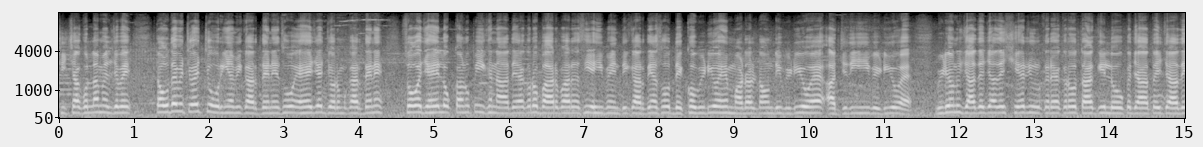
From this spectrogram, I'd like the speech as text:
ਸ਼ੀਸ਼ਾ ਖੁੱਲਾ ਮਿਲ ਜਵੇ, ਤਾਂ ਉਹਦੇ ਵਿੱਚੋਂ ਇਹ ਚੋਰੀਆਂ ਵੀ ਕਰਦੇ ਨੇ, ਸੋ ਇਹੋ ਜਿਹੇ ਜੁਰਮ ਕਰਦੇ ਨੇ, ਸੋ ਅਜਿਹੇ ਲੋਕਾਂ ਨੂੰ ਭੀਖ ਨਾ ਦਿਆ ਕਰੋ। ਬਾਰ-ਬਾਰ ਅਸੀਂ ਇਹੀ ਬੇਨਤੀ ਕਰਦੇ ਹਾਂ, ਸੋ ਦੇਖੋ ਵੀਡੀਓ, ਇਹ ਮਾਡਲ ਟਾਊਨ ਦੀ ਵੀਡੀਓ ਹੈ, ਅੱਜ ਦੀ ਹੀ ਵੀਡੀਓ ਹੈ। ਵੀਡੀਓ ਨੂੰ ਜ਼ਿਆਦਾ ਜ਼ਿਆਦਾ ਸ਼ੇਅਰ ਜ਼ਰੂਰ ਕਰਿਆ ਕਰੋ ਤਾਂ ਕਿ ਲੋਕ ਜ਼ਿਆਦਾ ਤੋਂ ਜ਼ਿਆਦਾ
